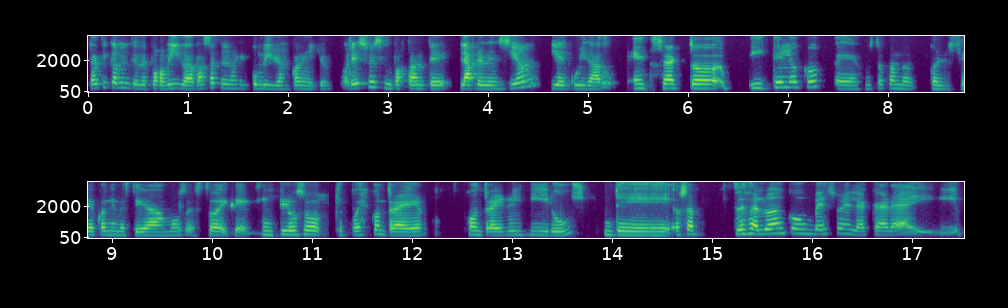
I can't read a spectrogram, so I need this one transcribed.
prácticamente de por vida, vas a tener que convivir con ello. Por eso es importante la prevención y el cuidado. Exacto. Y qué loco, eh, justo cuando con Lucía, cuando investigábamos esto de que incluso que puedes contraer, contraer el virus, de, o sea, te saludan con un beso en la cara y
